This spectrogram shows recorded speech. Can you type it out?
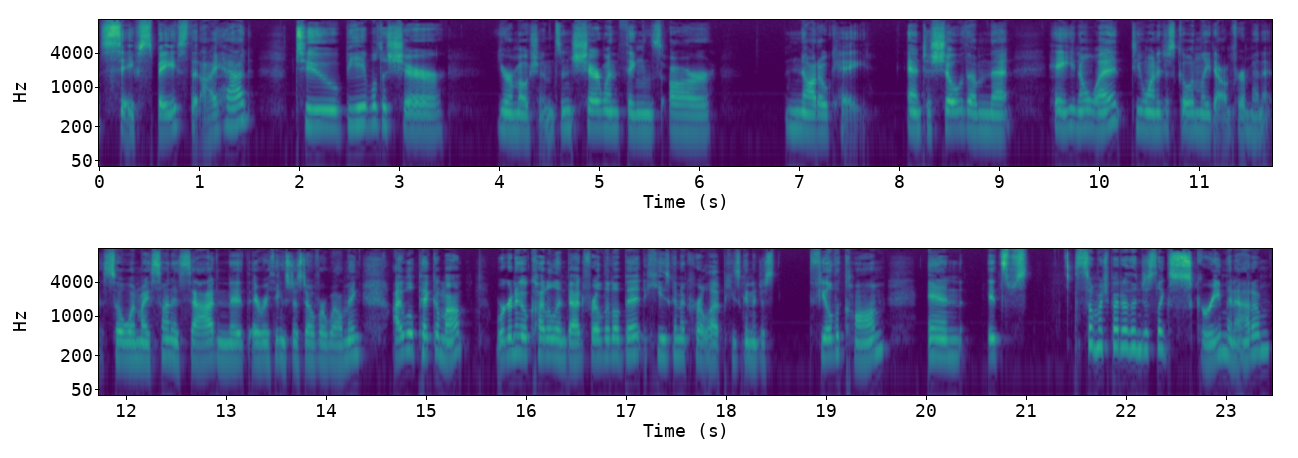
safe space that I had to be able to share your emotions and share when things are not okay and to show them that hey, you know what? Do you want to just go and lay down for a minute? So when my son is sad and it, everything's just overwhelming, I will pick him up. We're going to go cuddle in bed for a little bit. He's going to curl up. He's going to just feel the calm. And it's so much better than just like screaming at them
